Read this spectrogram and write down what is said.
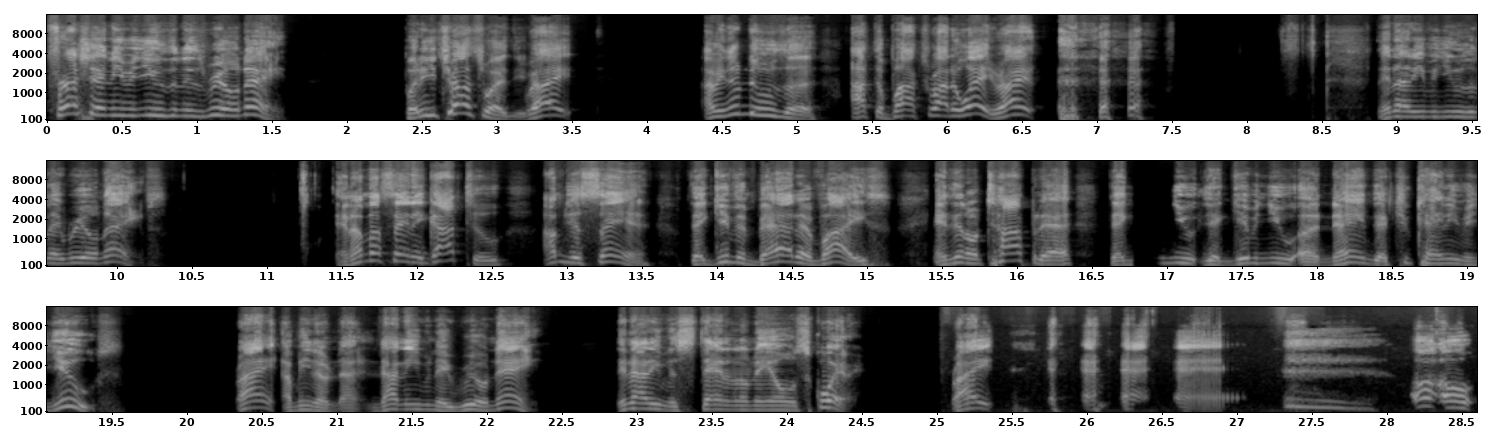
Fresh ain't even using his real name, but he's trustworthy, right? I mean, them dudes are out the box right away, right? They're not even using their real names. And I'm not saying they got to. I'm just saying they're giving bad advice, and then on top of that, they're giving you they're giving you a name that you can't even use right? I mean, not, not even a real name. They're not even standing on their own square, right? uh oh.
